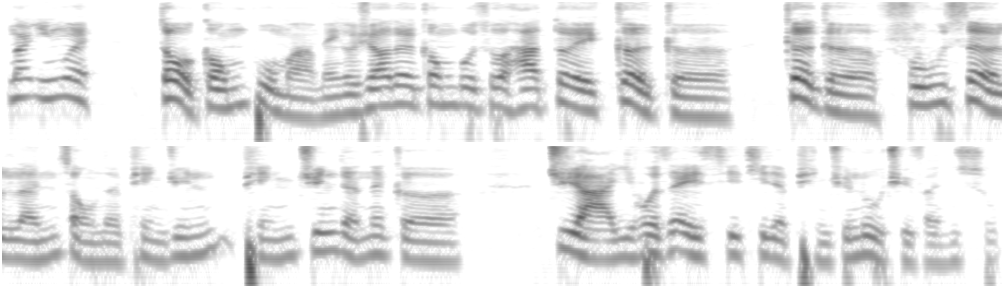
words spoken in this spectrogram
那因为都有公布嘛，每个学校都公布说他对各个各个肤色人种的平均平均的那个 GRE 或者 ACT 的平均录取分数，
